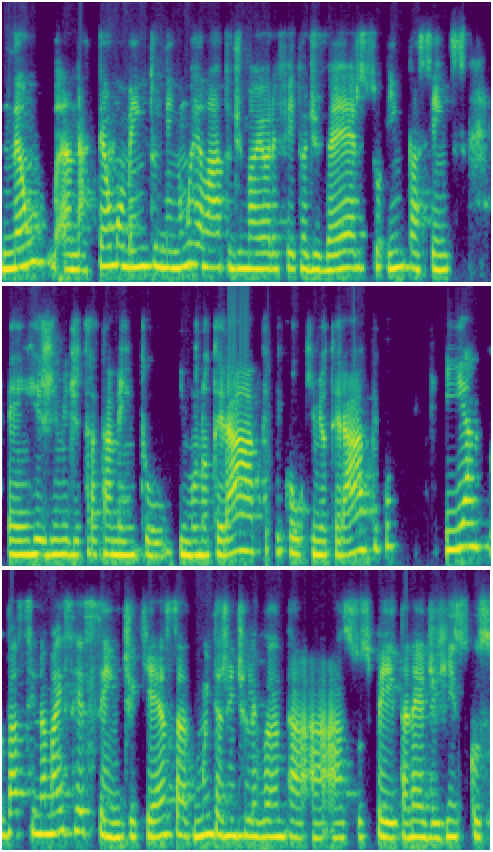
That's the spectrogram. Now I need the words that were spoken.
não, até o momento, nenhum relato de maior efeito adverso em pacientes é, em regime de tratamento imunoterápico ou quimioterápico. E a vacina mais recente, que essa muita gente levanta a, a, suspeita né, de riscos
